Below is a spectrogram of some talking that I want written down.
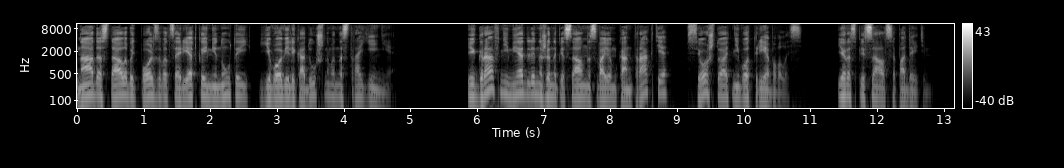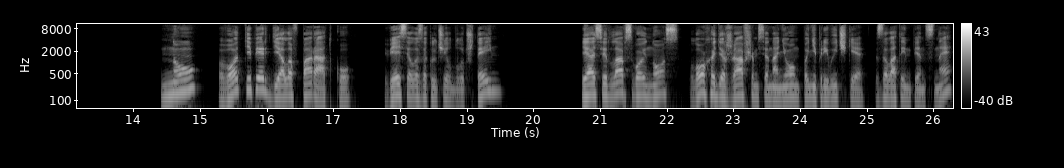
Надо стало быть пользоваться редкой минутой его великодушного настроения. И граф немедленно же написал на своем контракте все, что от него требовалось, и расписался под этим. Ну, вот теперь дело в порядку, весело заключил Блудштейн и оседлав свой нос, плохо державшимся на нем по непривычке золотым пенсне,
